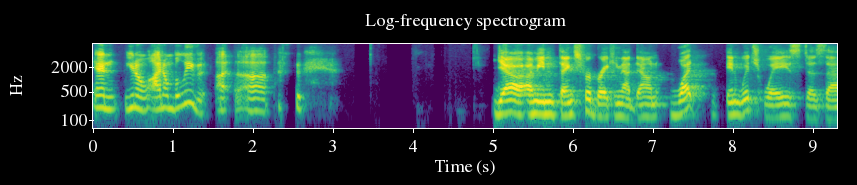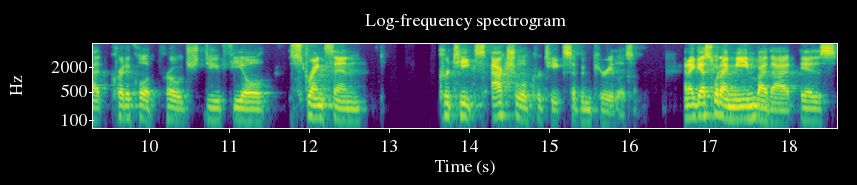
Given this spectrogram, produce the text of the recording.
And, you know, I don't believe it. Uh, yeah, I mean, thanks for breaking that down. What, in which ways does that critical approach do you feel strengthen critiques, actual critiques of imperialism? And I guess what I mean by that is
